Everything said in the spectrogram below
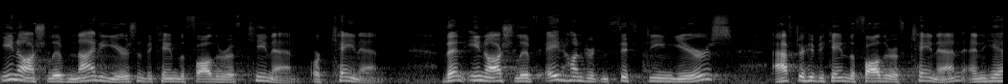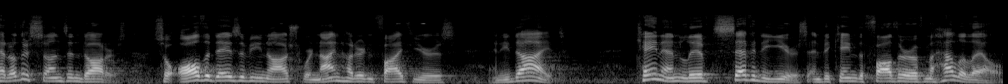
Enosh lived 90 years and became the father of Kenan, or Canaan. Then Enosh lived 815 years after he became the father of Canaan, and he had other sons and daughters. So all the days of Enosh were 905 years, and he died. Canaan lived 70 years and became the father of Mahalalel.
